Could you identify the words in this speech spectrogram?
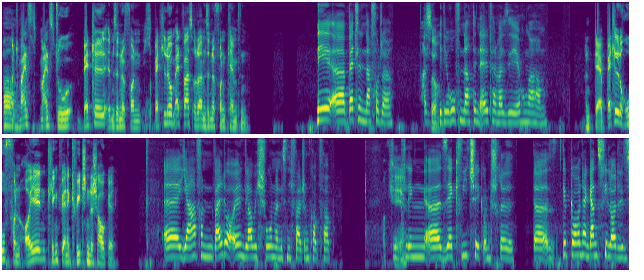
Ah. Und meinst, meinst du Battle im Sinne von ich bettle um etwas oder im Sinne von kämpfen? Nee, äh, betteln nach Futter. Ach so. Also die, die rufen nach den Eltern, weil sie Hunger haben. Und der Bettelruf von Eulen klingt wie eine quietschende Schaukel. Äh, ja, von Waldoreulen glaube ich schon, wenn ich es nicht falsch im Kopf habe. Okay. Die klingen äh, sehr quietschig und schrill. Da, es gibt momentan ganz viele Leute, die sich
